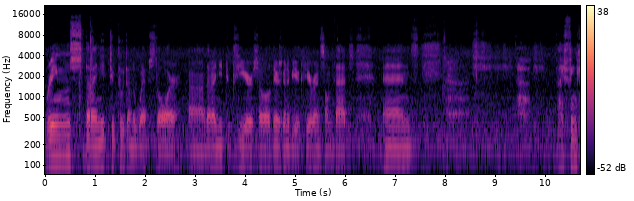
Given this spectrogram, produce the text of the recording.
rims that I need to put on the web store uh, that I need to clear so there's going to be a clearance on that and I think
